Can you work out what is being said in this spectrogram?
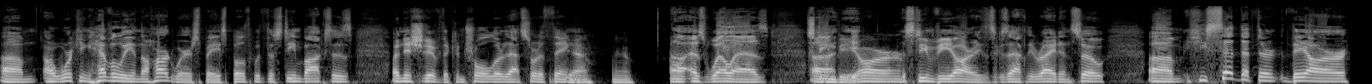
um, are working heavily in the hardware space, both with the Steam boxes initiative, the controller, that sort of thing yeah, yeah. Uh, as well as Steam uh, VR. it- Steam VR is exactly right. And so um, he said that they're they are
